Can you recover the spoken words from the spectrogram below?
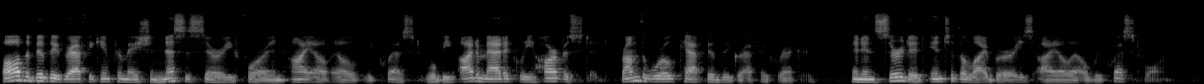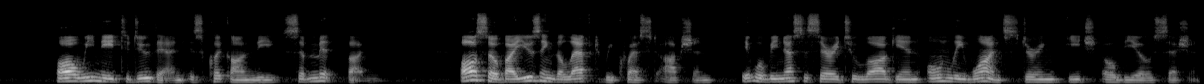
all the bibliographic information necessary for an ILL request will be automatically harvested from the WorldCat bibliographic record and inserted into the library's ILL request form. All we need to do then is click on the Submit button. Also, by using the left request option, it will be necessary to log in only once during each OBO session.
